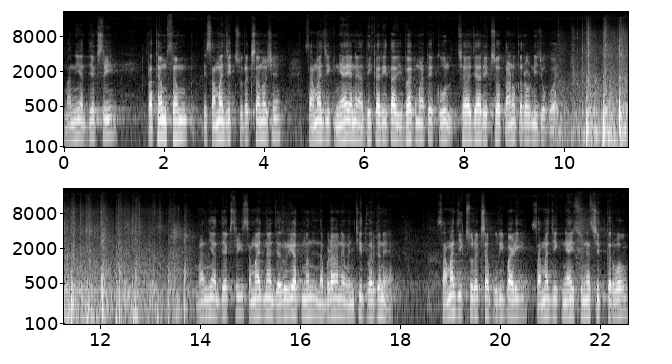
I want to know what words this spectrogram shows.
માનનીય અધ્યક્ષશ્રી, પ્રથમ સ્તંભ એ સામાજિક સુરક્ષાનો છે. સામાજિક ન્યાય અને અધિકારીતા વિભાગ માટે કુલ છ હજાર એકસો ત્રાણું કરોડની જોગવાઈ. માન્ય અધ્યક્ષશ્રી, સમાજના જરૂરિયાતમંદ, નબળા અને વંચિત વર્ગને સામાજિક સુરક્ષા પૂરી પાડી, સામાજિક ન્યાય સુનિશ્ચિત કરવો,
